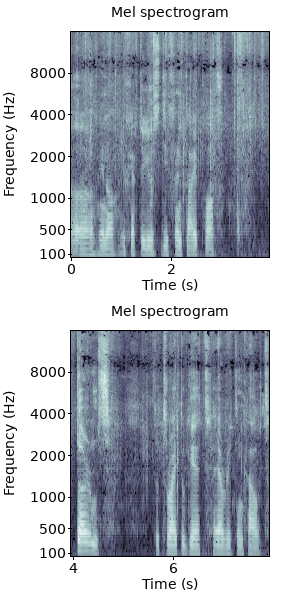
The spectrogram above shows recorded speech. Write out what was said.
uh, you know you have to use different type of terms to try to get everything out.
